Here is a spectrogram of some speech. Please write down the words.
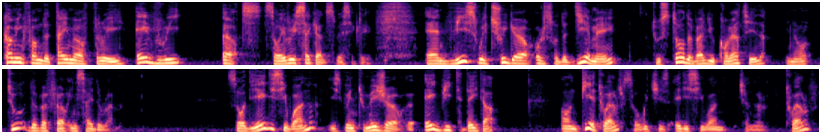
coming from the timer 3 every hertz, so every seconds basically. And this will trigger also the DMA to store the value converted you know, to the buffer inside the RAM. So the ADC1 is going to measure uh, 8-bit data on PA12, so which is ADC1 channel 12,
